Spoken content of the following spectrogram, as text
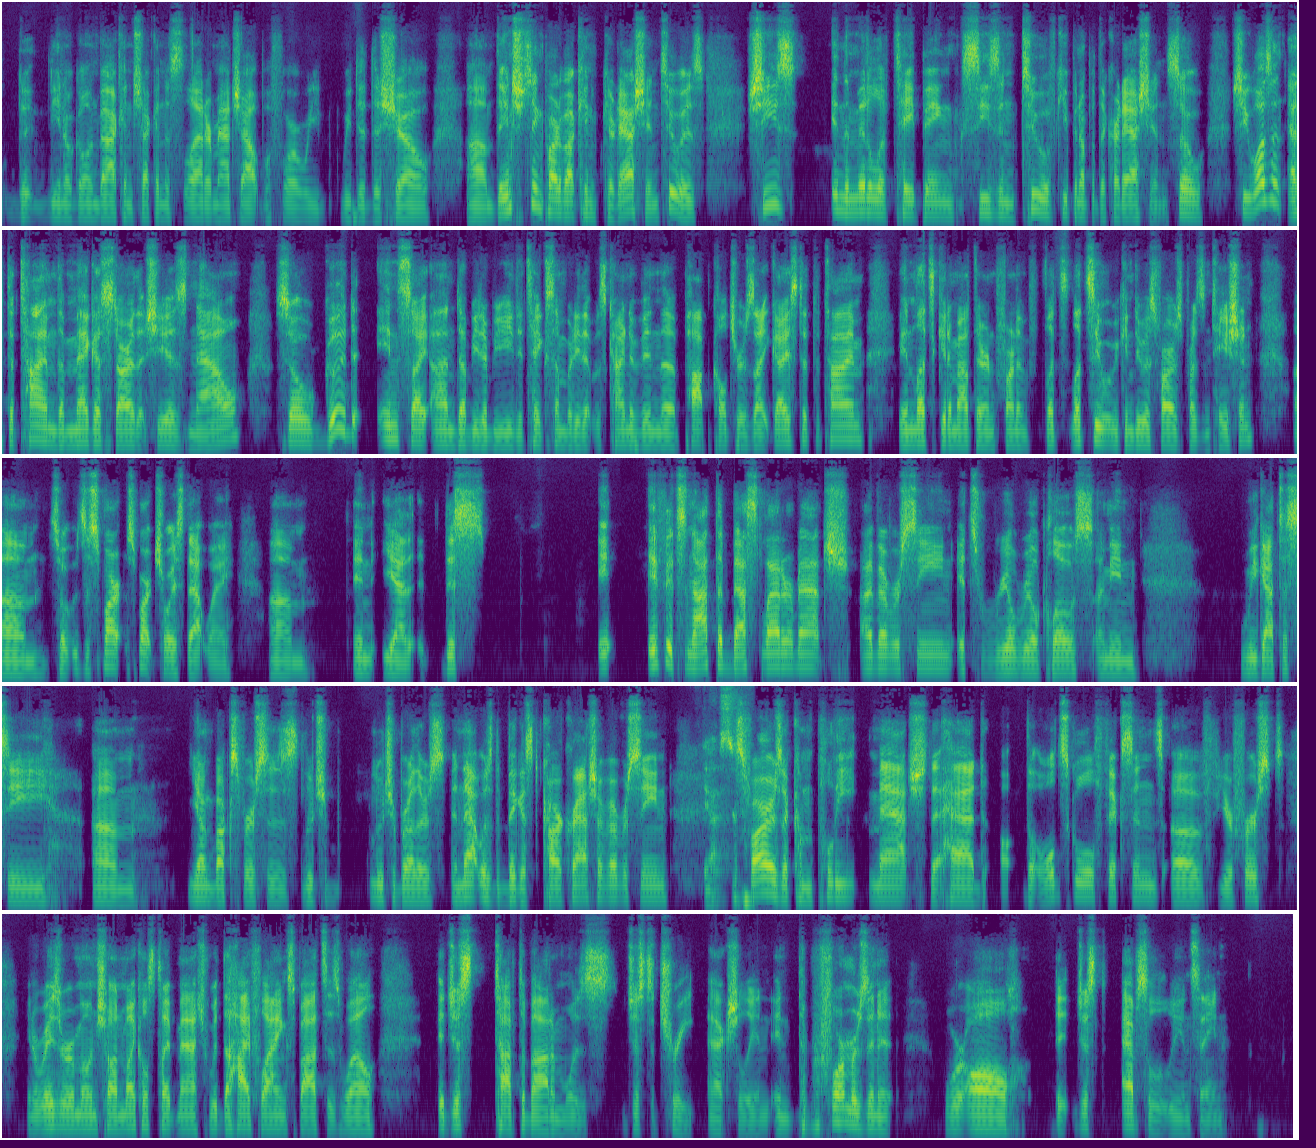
You know, going back and checking this ladder match out before we we did the show. Um, the interesting part about Kim Kardashian too is she's in the middle of taping season two of Keeping Up with the Kardashians. So she wasn't at the time the mega star that she is now. So good insight on WWE to take somebody that was kind of in the pop culture zeitgeist at the time and let's get them out there in front of let's let's see what we can do as far as presentation. Um, so it was a smart smart choice that way. Um, and yeah, this if it's not the best ladder match I've ever seen, it's real real close. I mean we got to see um, Young Bucks versus Lucha Lucha Brothers, and that was the biggest car crash I've ever seen. Yes. As far as a complete match that had the old school fixins of your first, you know, Razor Ramon, Shawn Michaels type match with the high flying spots as well, it just top to bottom was just a treat actually, and and the performers in it were all it just absolutely insane.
